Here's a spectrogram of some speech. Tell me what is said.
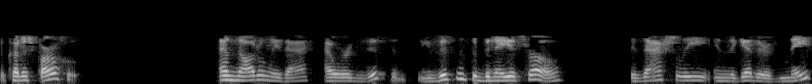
the Kadosh Baruch Hu. And not only that, our existence, the existence of Bnei Yisrael, is actually in the gather of Nes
